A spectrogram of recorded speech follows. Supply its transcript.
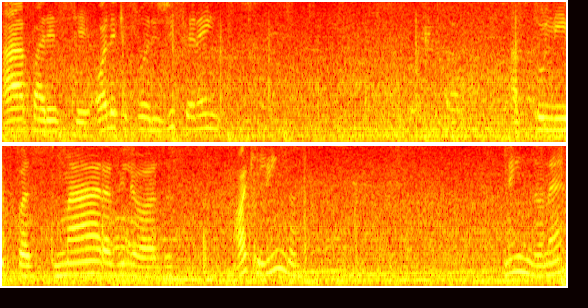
a aparecer. Olha que flores diferentes. As tulipas maravilhosas. Olha que lindo. Lindo, né?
